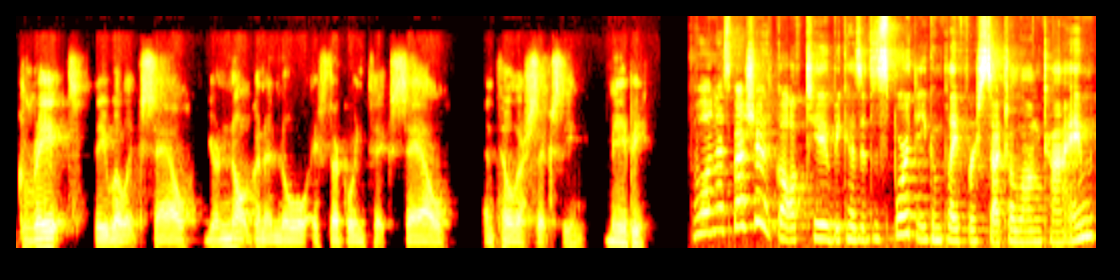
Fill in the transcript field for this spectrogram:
great, they will excel. You're not going to know if they're going to excel until they're 16, maybe. Well, and especially with golf too, because it's a sport that you can play for such a long time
